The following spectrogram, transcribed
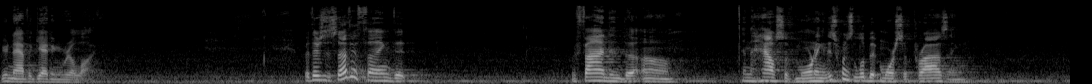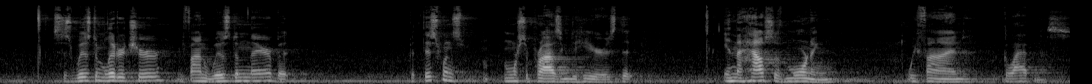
You're navigating real life. But there's this other thing that we find in the, um, in the House of Mourning. This one's a little bit more surprising. This is wisdom literature. You find wisdom there, but, but this one's more surprising to hear is that in the House of Mourning, we find gladness.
